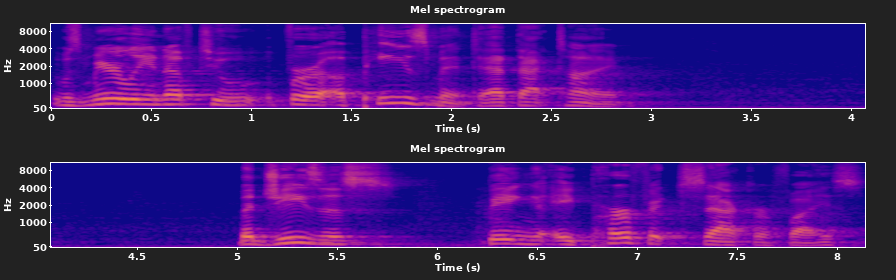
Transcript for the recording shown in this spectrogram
It was merely enough to for appeasement at that time. But Jesus, being a perfect sacrifice,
